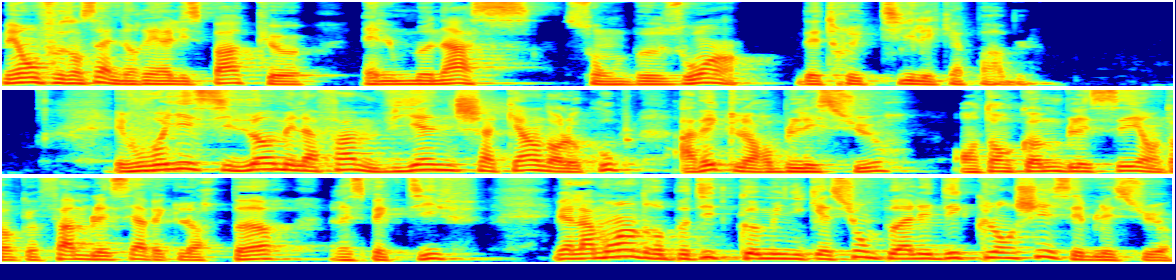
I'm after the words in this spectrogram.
Mais en faisant ça, elle ne réalise pas que elle menace son besoin d'être utile et capable. Et vous voyez, si l'homme et la femme viennent chacun dans le couple avec leurs blessures, en tant qu'homme blessé, en tant que femme blessée avec leurs peurs respectifs, eh bien la moindre petite communication peut aller déclencher ces blessures.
